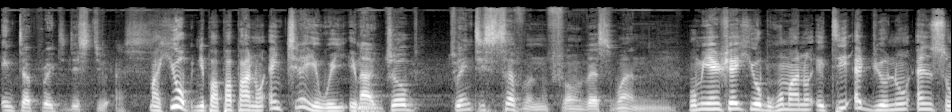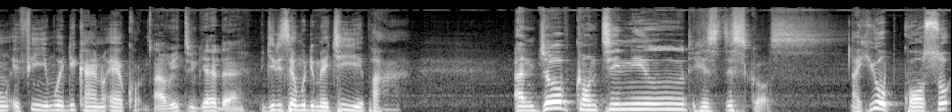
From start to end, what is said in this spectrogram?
interpret this to us. ma hiob nipa papa no ɛnkyerɛ yɛn wei Now, Job 27 from verse 1. mom yɛnhwɛ hiob nhoma no ɛti aduonu nson ɛfi yi mu ɛdi kan no ɛrekɔ no Are we together? megye sɛ mode m'akyi yie paa And Job continued his discourse. na hiob kɔɔ so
